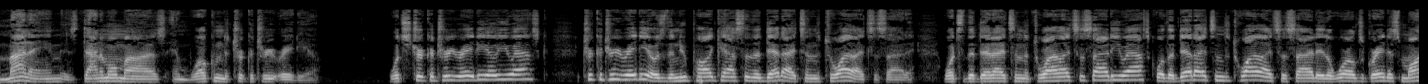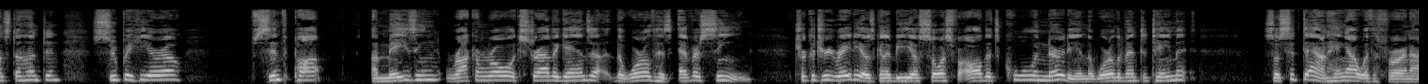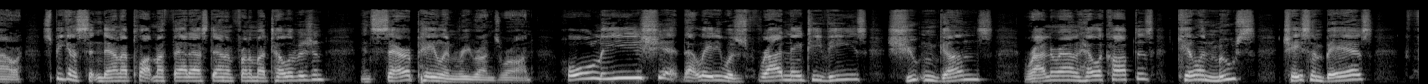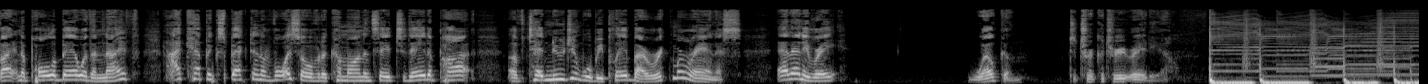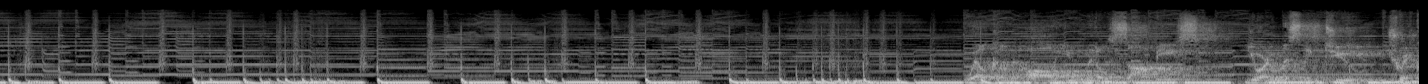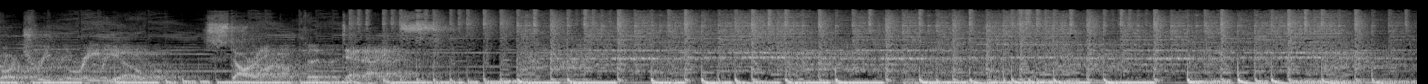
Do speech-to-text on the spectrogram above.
My name is Dynamo Mars, and welcome to Trick or Treat Radio. What's Trick or Treat Radio, you ask? Trick or Treat Radio is the new podcast of the Deadites and the Twilight Society. What's the Deadites and the Twilight Society, you ask? Well, the Deadites and the Twilight Society are the world's greatest monster hunting, superhero, synth pop, amazing rock and roll extravaganza the world has ever seen. Trick or Treat Radio is going to be your source for all that's cool and nerdy in the world of entertainment so sit down, hang out with us for an hour. Speaking of sitting down, I plop my fat ass down in front of my television, and Sarah Palin reruns were on. Holy shit, that lady was riding ATVs, shooting guns, riding around in helicopters, killing moose, chasing bears, fighting a polar bear with a knife. I kept expecting a voiceover to come on and say, Today the part of Ted Nugent will be played by Rick Moranis. At any rate, welcome to Trick or Treat Radio. Listening to Trick or Treat Radio, starring the Deadites.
